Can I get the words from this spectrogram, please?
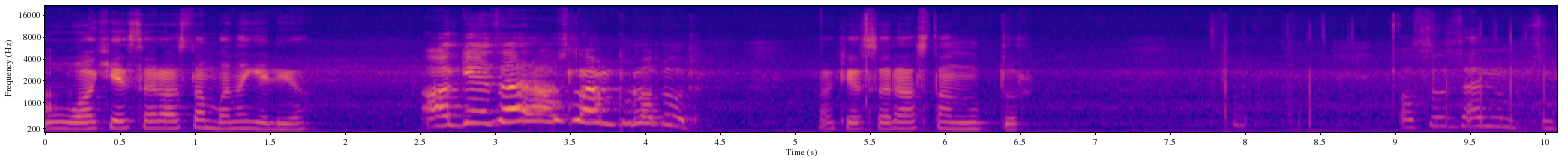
Oo AK Sarı Aslan bana geliyor. AK sarı aslan produr. AK Sarı Aslan noob'dur. Asıl sen misin?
